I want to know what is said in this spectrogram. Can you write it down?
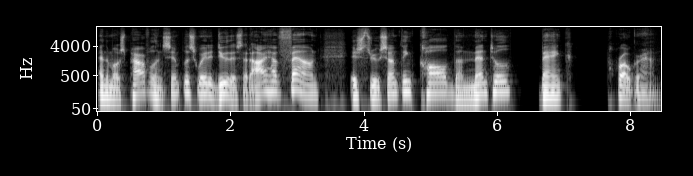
And the most powerful and simplest way to do this that I have found is through something called the mental bank program.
